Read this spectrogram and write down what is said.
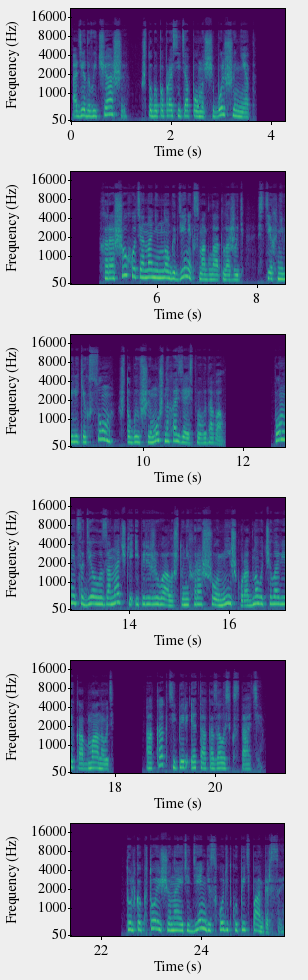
а дедовой чаши, чтобы попросить о помощи, больше нет. Хорошо, хоть она немного денег смогла отложить с тех невеликих сумм, что бывший муж на хозяйство выдавал. Помнится, делала заначки и переживала, что нехорошо Мишку, родного человека, обманывать. А как теперь это оказалось кстати? Только кто еще на эти деньги сходит купить памперсы,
